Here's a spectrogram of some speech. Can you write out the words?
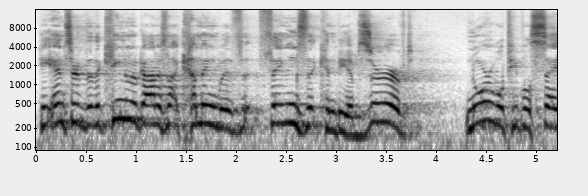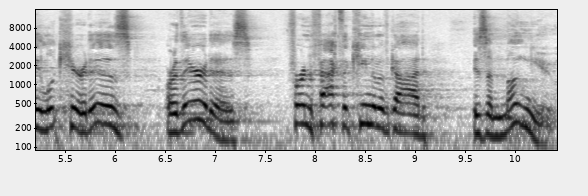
he answered that the kingdom of God is not coming with things that can be observed, nor will people say, Look, here it is, or there it is. For in fact, the kingdom of God is among you.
